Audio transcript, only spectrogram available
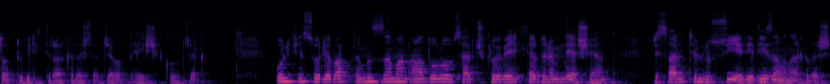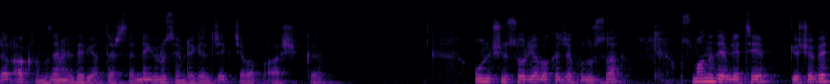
Tatlı birliktir arkadaşlar. Cevap E şıkkı olacak. 12. soruya baktığımız zaman Anadolu Selçuklu ve Beylikler döneminde yaşayan Risaletül Nusiye dediği zaman arkadaşlar aklımıza hemen edebiyat derslerine Yunus Emre gelecek. Cevap A şıkkı. 13. soruya bakacak olursak Osmanlı Devleti göçebe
